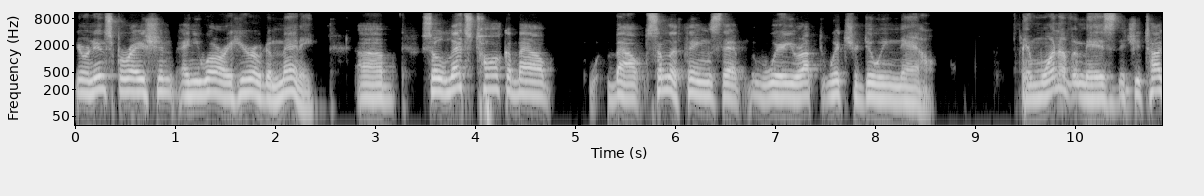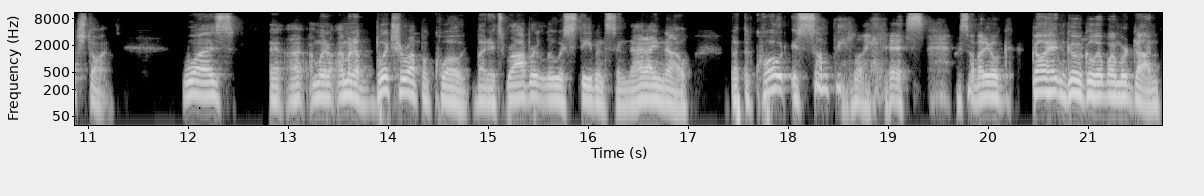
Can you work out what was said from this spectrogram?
you're an inspiration, and you are a hero to many. Uh, so let's talk about about some of the things that where you're up to, what you're doing now. And one of them is that you touched on was uh, I'm gonna I'm gonna butcher up a quote, but it's Robert Louis Stevenson that I know but the quote is something like this. Somebody will go ahead and Google it when we're done.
